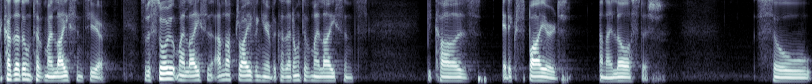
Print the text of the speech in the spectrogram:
because I don't have my license here. So the story with my license, I'm not driving here because I don't have my license, because it expired and I lost it. So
